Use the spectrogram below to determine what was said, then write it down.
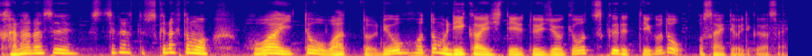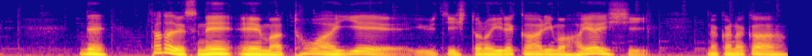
必ず少なくともホワイト、ワット、両方とも理解しているという状況を作るっていうことを押さえておいてください。で、ただですね、えー、まあ、とはいえ、うち人の入れ替わりも早いし、なかなか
